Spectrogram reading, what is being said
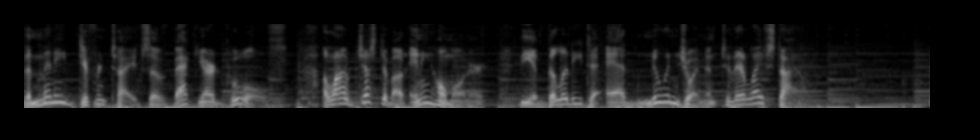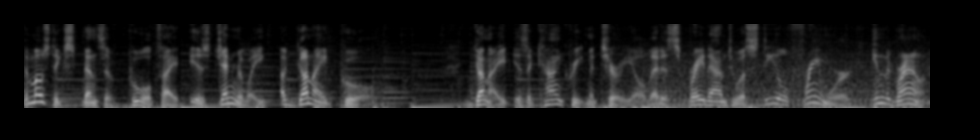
The many different types of backyard pools allow just about any homeowner the ability to add new enjoyment to their lifestyle. The most expensive pool type is generally a gunite pool. Gunite is a concrete material that is sprayed onto a steel framework in the ground.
